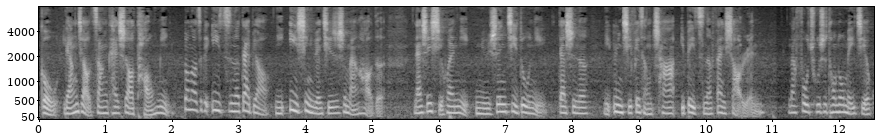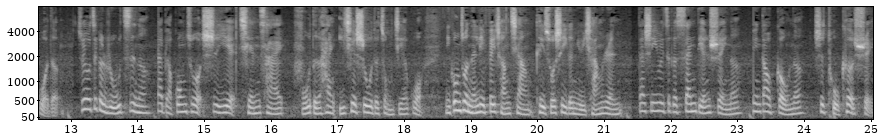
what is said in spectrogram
狗两脚张开是要逃命。用到这个“意志呢，代表你异性缘其实是蛮好的，男生喜欢你，女生嫉妒你，但是呢你运气非常差，一辈子呢犯小人。那付出是通通没结果的。最后这个“如”字呢，代表工作、事业、钱财、福德和一切事物的总结果。你工作能力非常强，可以说是一个女强人。但是因为这个三点水呢，运到狗呢是土克水，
